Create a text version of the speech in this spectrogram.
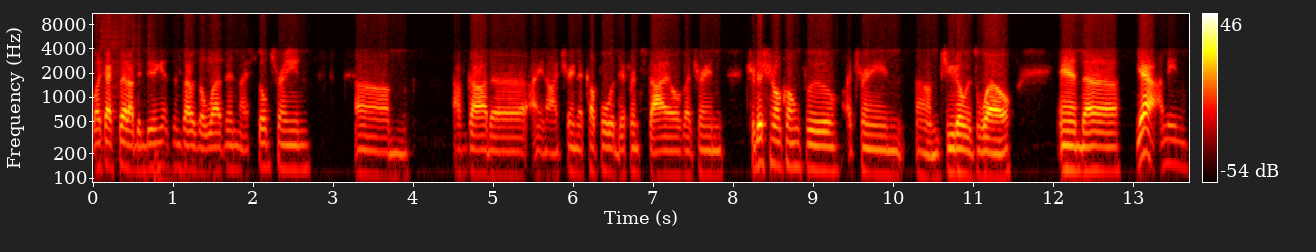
Like I said, I've been doing it since I was 11. I still train. Um, I've got a, I, you know, I train a couple of different styles. I train traditional kung fu. I train um, judo as well. And uh, yeah, I mean,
